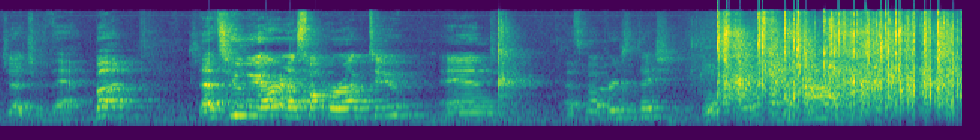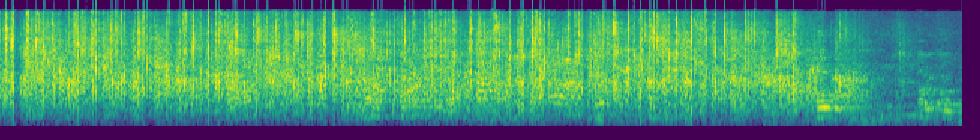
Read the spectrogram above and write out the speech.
judge of that. But that's who we are, that's what we're up to, and that's my presentation. Oh, oh,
